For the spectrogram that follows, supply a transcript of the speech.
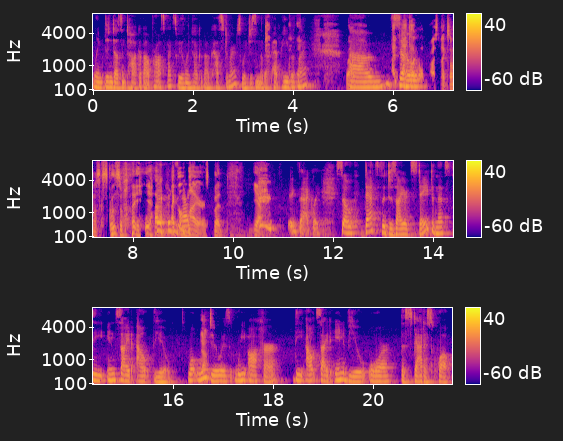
LinkedIn doesn't talk about prospects, we only talk about customers, which is another pet peeve of mine. Right. Um, so, I, I, talk about prospects almost exclusively. yeah, exactly. I call them buyers, but yeah. Exactly. So that's the desired state, and that's the inside out view. What we yeah. do is we offer the outside in view or the status quo.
